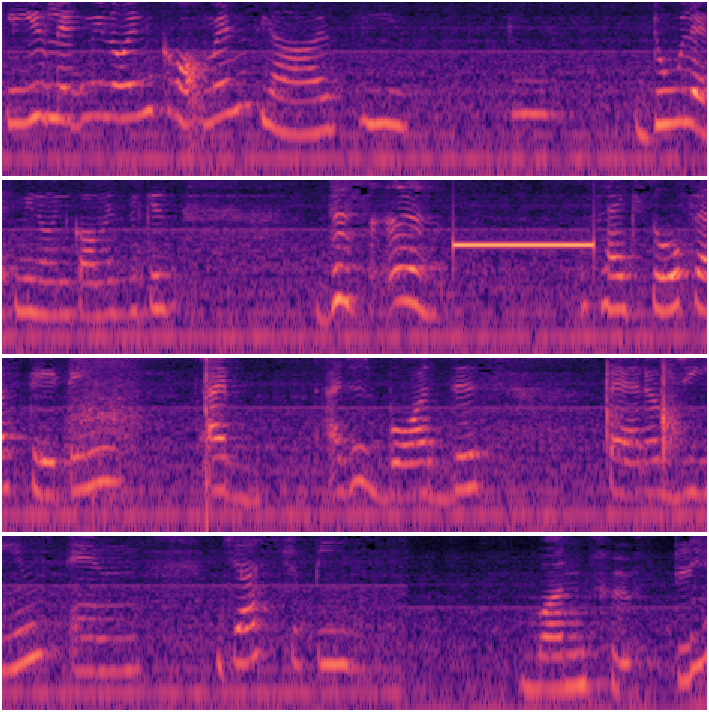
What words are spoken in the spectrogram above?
please let me know in comments yaar. Please please do let me know in comments because this is like so frustrating. I I just bought this pair of jeans in just rupees 150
